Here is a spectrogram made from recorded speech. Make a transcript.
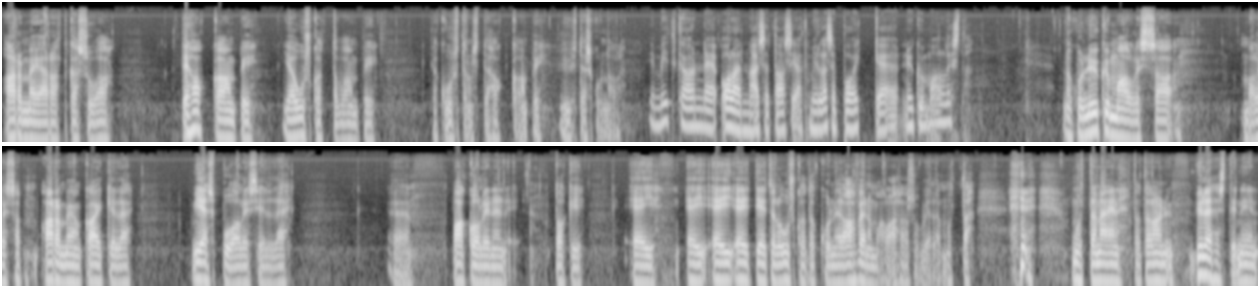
armeijaratkaisua tehokkaampi ja uskottavampi ja kustannustehokkaampi yhteiskunnalle. Ja mitkä on ne olennaiset asiat, millä se poikkeaa nykymallista? No kun nykymallissa mallissa armeija on kaikille miespuolisille ö, pakollinen, toki ei, ei, ei, ei tietyllä uskontokunnilla Ahvenanmaalla asuville, mutta, mutta näin tota, noin yleisesti niin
